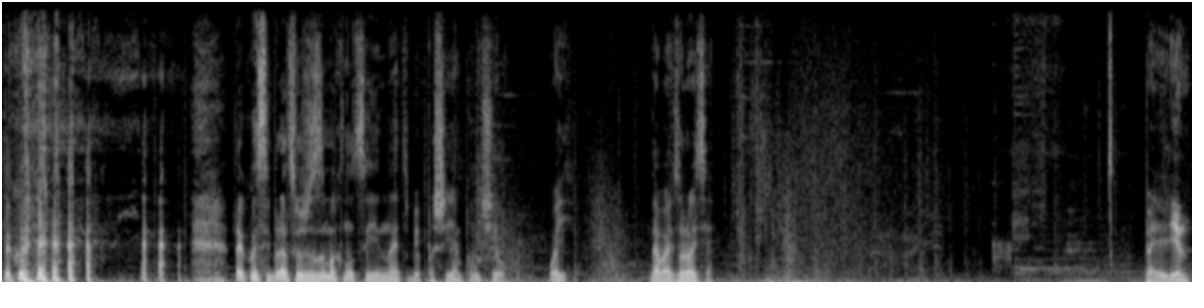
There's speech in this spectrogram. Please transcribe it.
Такой... Такой собирался уже замахнуться и на тебе по шеям получил. Ой. Давай, взройся. Блин.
